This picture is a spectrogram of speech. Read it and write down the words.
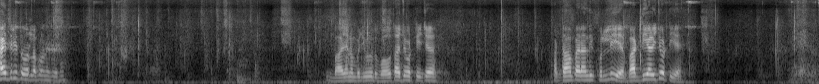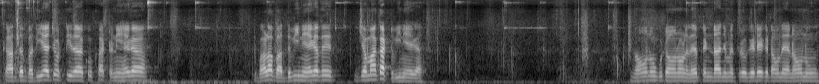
ਹਾਈਦਰੀ ਤੋਰ ਲਾ ਪਾਉਣੀ ਕੋਈ ਬਾਜਨ ਵਜੂਦ ਬਹੁਤ ਆ ਝੋਟੀ 'ਚ। ਹੱਡਾਂ ਪੈਰਾਂ ਦੀ ਖੁੱਲੀ ਹੈ, ਬਾਡੀ ਵਾਲੀ ਝੋਟੀ ਹੈ। ਕੱਦ ਵਧੀਆ, ਝੋਟੀ ਦਾ ਕੋਈ ਘੱਟ ਨਹੀਂ ਹੈਗਾ। ਬਾਹਲਾ ਵੱਧ ਵੀ ਨਹੀਂ ਹੈਗਾ ਤੇ ਜਮਾ ਘੱਟ ਵੀ ਨਹੀਂ ਹੈਗਾ। ਨੌ ਨੂੰ ਕਟਾਉਣ ਵਾਲੇ ਦੇ ਪਿੰਡਾਂ 'ਚ ਮਿੱਤਰੋ, ਕਿਹੜੇ ਕਟਾਉਂਦੇ ਆ ਨੌ ਨੂੰ?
